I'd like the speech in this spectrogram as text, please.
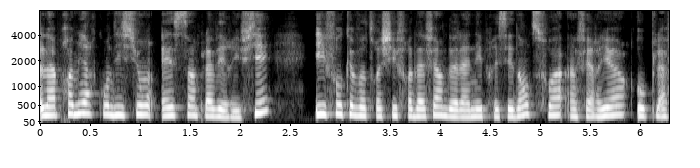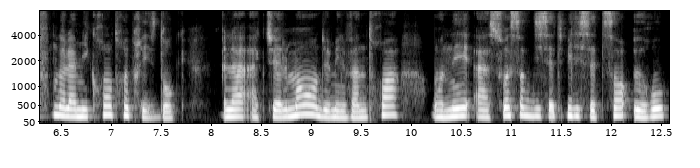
La première condition est simple à vérifier. Il faut que votre chiffre d'affaires de l'année précédente soit inférieur au plafond de la micro-entreprise. Donc là, actuellement, en 2023, on est à 77 700 euros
